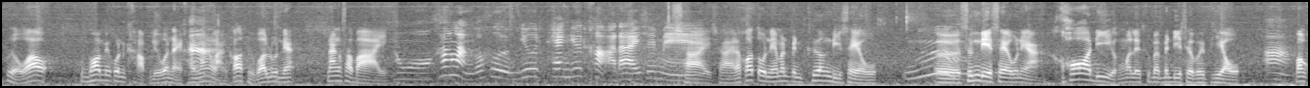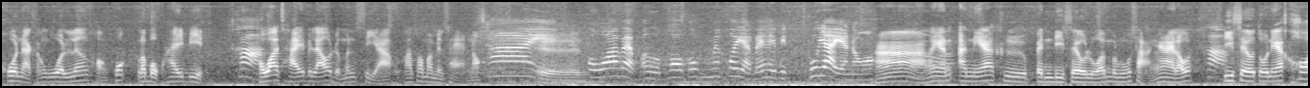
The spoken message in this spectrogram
เผื่อว่าคุณพ่อมีคนขับหรือวันไหนใครอ่านั่งหลังก็ถือว่ารุ่นเนี้ย นั่งสบาย อ๋อ ข้างหลังก็คือยืดแข้งยืดขาได้ใช่ไหมใช่ใช่แล้วก็ตัวเนี้ยมันเป็นเครื่องดีเซลมเออซึ่งดีเซลเนี่ย ข้อดีของมันเลยคือมันเป็นดีเซลเพียวอะๆบางคนอะกังวลเรื่องของพวกระบบไฮบริดค่ะเพราะว่าใช้ไปแล้วเดี๋ยวมันเสียของค่าซ่อมมันเป็นแสนเนาะ ใช่ เออ เพราะว่าแบบเออพ่อก็ไม่ค่อยอยากได้ไฮบริดผู้ใหญ่อะเนาะ อ่าเพราะงั้นอันเนี้ยคือเป็นดีเซลล้วนบรรลุษาง่ายแล้วค่ะ ดีเซลตัวเนี้ยข้อ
